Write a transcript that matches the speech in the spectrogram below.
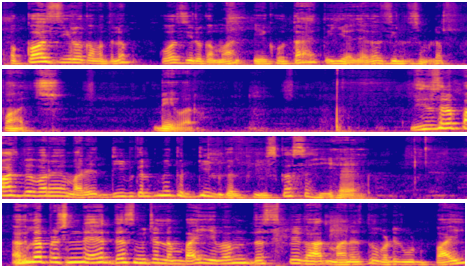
और कॉस ज़ीरो का मतलब कॉस ज़ीरो का मान एक होता है तो ये आ जाएगा ज़ीरो दशमलव पाँच बेवर। ज़ीरो दशमलव पाँच बेवर है हमारे डी विकल्प में तो डी विकल्प ही इसका सही है। अगला प्रश्न है, दस मीटर लंबाई एवं दस पे घात माइनस दो बटे रूट पाई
